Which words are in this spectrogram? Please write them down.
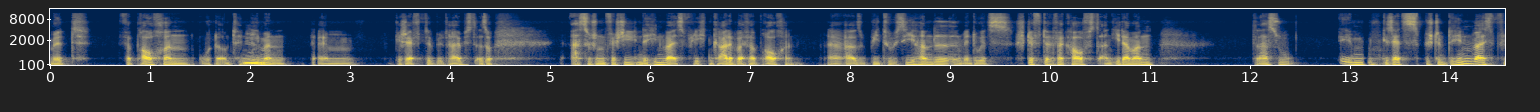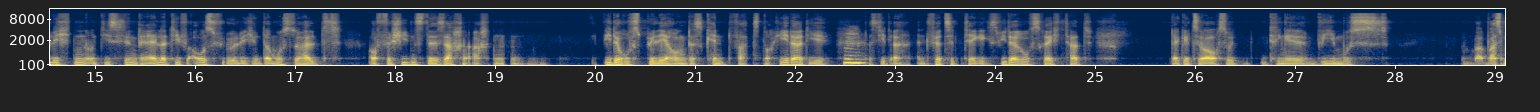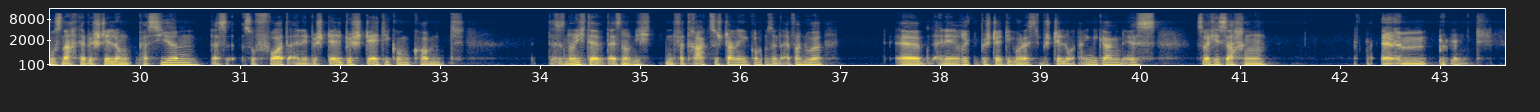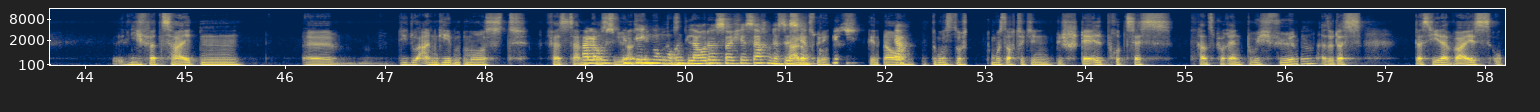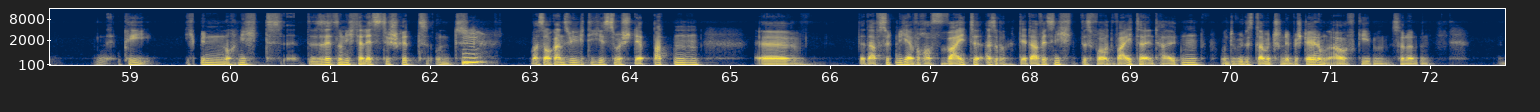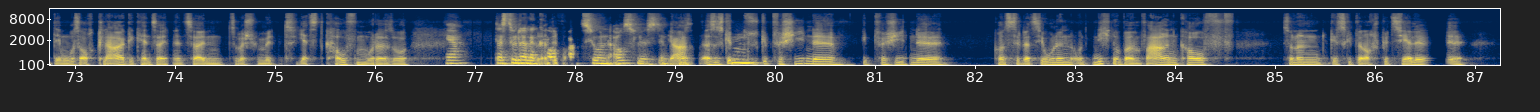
mit Verbrauchern oder Mhm. Unternehmen ähm, Geschäfte betreibst, also hast du schon verschiedene Hinweispflichten, gerade bei Verbrauchern. Ja, also B2C-Handel, wenn du jetzt Stifte verkaufst an jedermann, dann hast du im Gesetz bestimmte Hinweispflichten und die sind relativ ausführlich und da musst du halt auf verschiedenste Sachen achten. Widerrufsbelehrung, das kennt fast noch jeder, die, hm. dass jeder ein 14-tägiges Widerrufsrecht hat. Da gibt es auch so Dinge, wie muss, was muss nach der Bestellung passieren, dass sofort eine Bestellbestätigung kommt. Das ist noch nicht, da ist noch nicht ein Vertrag zustande gekommen, sondern einfach nur äh, eine Rückbestätigung, dass die Bestellung eingegangen ist. Solche Sachen. Ähm, Lieferzeiten, äh, die du angeben musst, Versandbedingungen und lauter solche Sachen. Das ist ja wirklich, genau. Ja. Du musst doch, du musst auch durch den Bestellprozess transparent durchführen. Also dass, dass jeder weiß, okay, ich bin noch nicht, das ist jetzt noch nicht der letzte Schritt. Und mhm. was auch ganz wichtig ist, zum Beispiel der Button, äh, da darfst du nicht einfach auf weiter, also der darf jetzt nicht das Wort weiter enthalten und du würdest damit schon eine Bestellung aufgeben, sondern der muss auch klar gekennzeichnet sein, zum Beispiel mit jetzt kaufen oder so. Ja, dass du dann eine Kaufaktion auslöst. ja, Prinzip. also es gibt, mhm. es gibt verschiedene, gibt verschiedene Konstellationen und nicht nur beim Warenkauf, sondern es gibt dann auch spezielle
